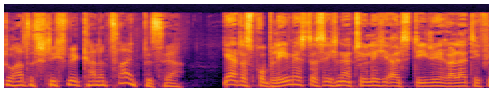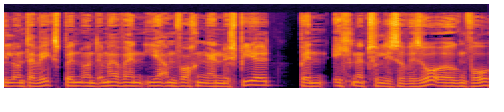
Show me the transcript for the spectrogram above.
du hattest schlichtweg keine Zeit bisher. Ja, das Problem ist, dass ich natürlich als DJ relativ viel unterwegs bin und immer wenn ihr am Wochenende spielt, bin ich natürlich sowieso irgendwo.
